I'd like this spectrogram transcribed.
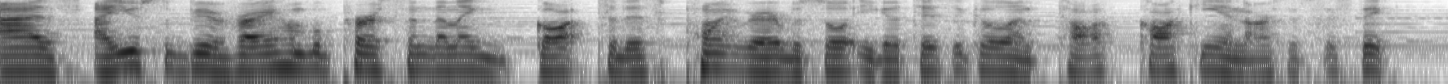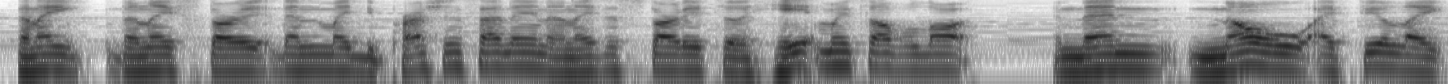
as I used to be a very humble person, then I got to this point where I was so egotistical and talk cocky and narcissistic. Then I then I started then my depression set in and I just started to hate myself a lot. And then now I feel like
